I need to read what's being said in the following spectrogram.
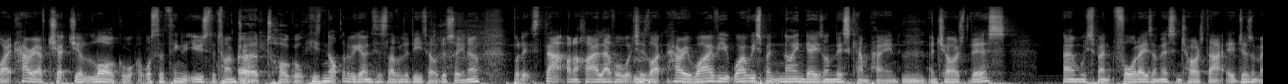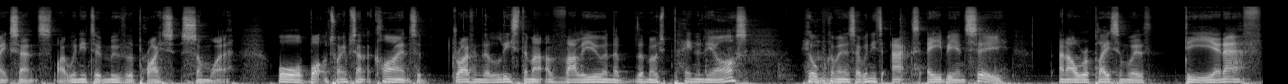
like Harry, I've checked your log. What's the thing that you use to time track? Uh, Toggl. He's not going to be going to this level of detail, just so you know. But it's that on a higher level, which Hmm. is like Harry, why have you why have we spent nine days on this campaign and charged this, and we spent four days on this and charged that? It doesn't make sense. Like we need to move the price somewhere. Or bottom twenty percent of clients are driving the least amount of value and the, the most pain in the arse. He'll Hmm. come in and say, we need to axe A, B, and C, and I'll replace them with D, E, and F.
